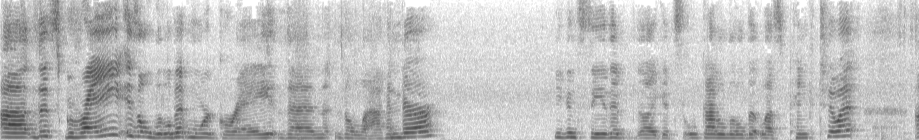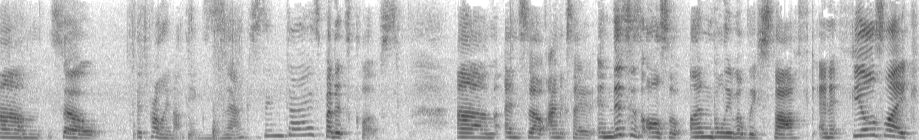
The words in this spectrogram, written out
Uh, this gray is a little bit more gray than the lavender. You can see that like it's got a little bit less pink to it. Um, so it's probably not the exact same dyes, but it's close. Um, and so I'm excited. And this is also unbelievably soft and it feels like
